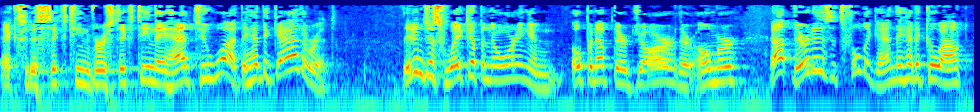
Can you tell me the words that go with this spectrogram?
Exodus 16 verse 16, they had to what? They had to gather it. They didn't just wake up in the morning and open up their jar, their omer. Up, oh, there it is, it's full again. They had to go out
